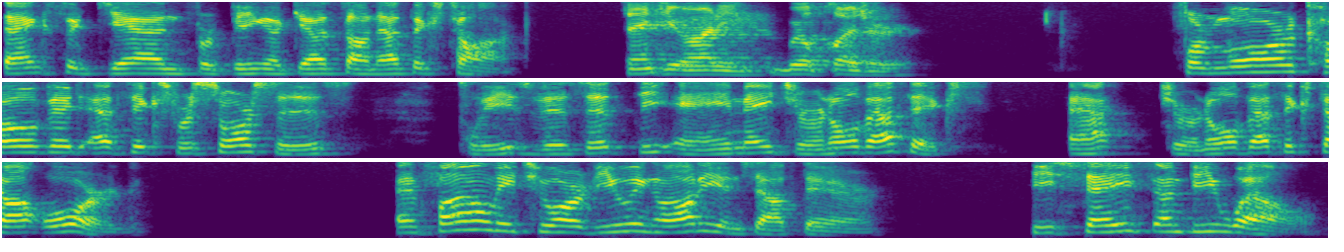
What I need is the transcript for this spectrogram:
thanks again for being a guest on Ethics Talk. Thank you, Audiey. Real pleasure. For more COVID ethics resources, please visit the AMA Journal of Ethics at journalofethics.org. And finally, to our viewing audience out there, be safe and be well.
